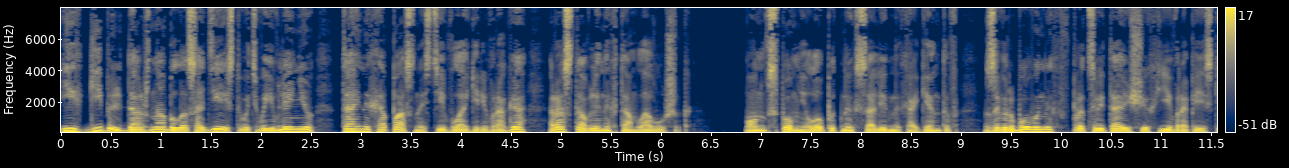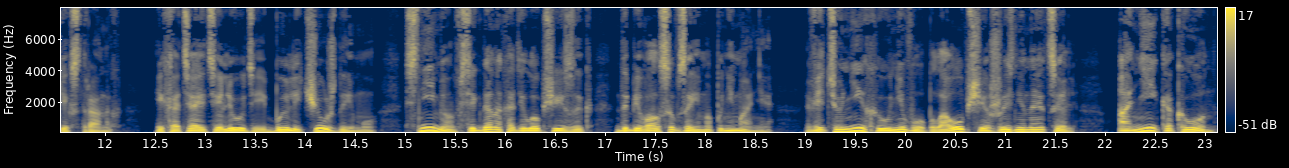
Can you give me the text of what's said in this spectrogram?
Их гибель должна была содействовать выявлению тайных опасностей в лагере врага, расставленных там ловушек. Он вспомнил опытных солидных агентов, завербованных в процветающих европейских странах. И хотя эти люди и были чужды ему, с ними он всегда находил общий язык, добивался взаимопонимания. Ведь у них и у него была общая жизненная цель. Они, как и он,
